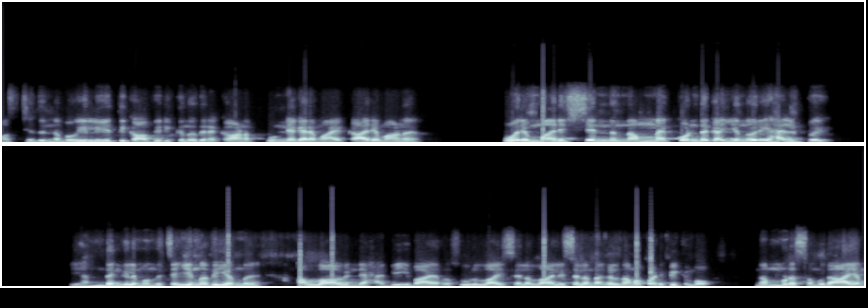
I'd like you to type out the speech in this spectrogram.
മസ്ജിദ് നബവിയിൽ ഈത്തിക്കാഫ് ഇരിക്കുന്നതിനേക്കാൾ പുണ്യകരമായ കാര്യമാണ്. ഒരു മനുഷ്യന് നമ്മെ കൊണ്ട് കഴിയുന്ന ഒരു ഹെൽപ്പ്. എന്തെങ്കിലും ഒന്ന് ചെയ്യുന്നത് എന്ന് അള്ളാഹുവിന്റെ ഹബീബായ സ്വല്ലല്ലാഹി അലൈഹി വസല്ലം തങ്ങൾ നമ്മെ പഠിപ്പിക്കുമ്പോൾ നമ്മുടെ സമുദായം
